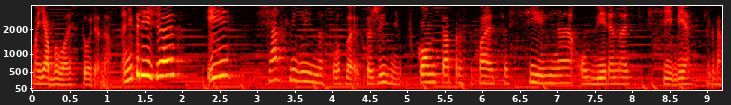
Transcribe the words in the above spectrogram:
моя была история, да. Они переезжают и счастливы и наслаждаются жизнью. В ком-то просыпается сильная уверенность в себе, когда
